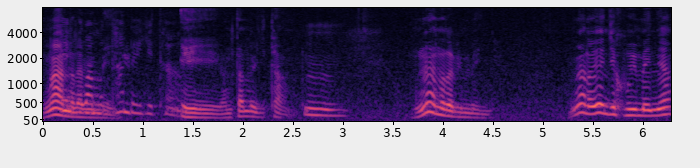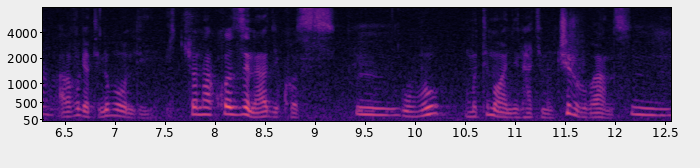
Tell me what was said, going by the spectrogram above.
Umwana Eh, arabimenya bamutambeho igitambo. Eh bamutambeho igitambo. Mm. umwana arabimenya umwana yongeye kubimenya aravuga ati n'ubundi icyo ntakoze naragikoze Mm. ubu umutima wanjye nta kintu ucira urubanza. Mm.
